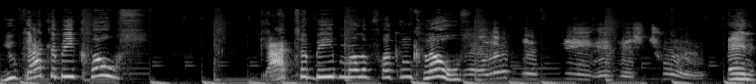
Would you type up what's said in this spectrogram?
You got to be close. Got to be motherfucking close. Well, let's just see if it's true. And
